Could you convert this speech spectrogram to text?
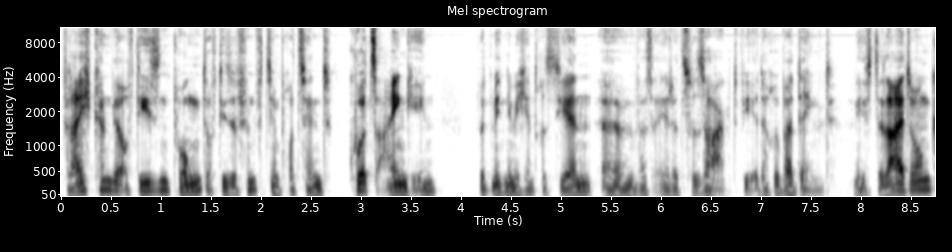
Vielleicht können wir auf diesen Punkt, auf diese 15 Prozent kurz eingehen. Würde mich nämlich interessieren, äh, was ihr dazu sagt, wie ihr darüber denkt. Nächste Leitung.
